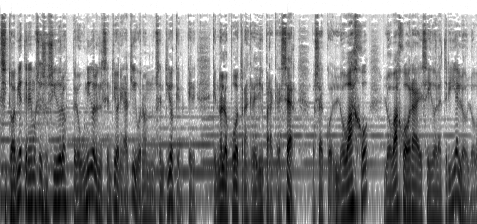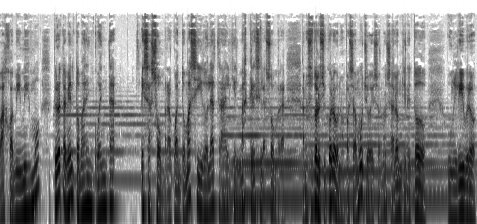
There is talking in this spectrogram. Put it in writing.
Si todavía tenemos esos ídolos, pero un ídolo en el sentido negativo, en un sentido que, que no lo puedo transgredir para crecer. O sea, lo bajo, lo bajo ahora esa idolatría, lo, lo bajo a mí mismo, pero también tomar en cuenta esa sombra. Cuanto más se idolatra a alguien, más crece la sombra. A nosotros los psicólogos nos pasa mucho eso, ¿no? Shalom tiene todo un libro,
